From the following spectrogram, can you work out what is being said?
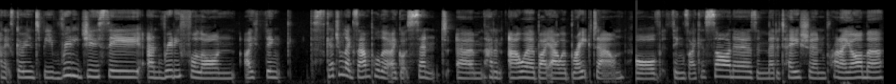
and it's going to be really juicy and really full on. I think the schedule example that I got sent um, had an hour by hour breakdown of things like asanas and meditation, pranayama,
